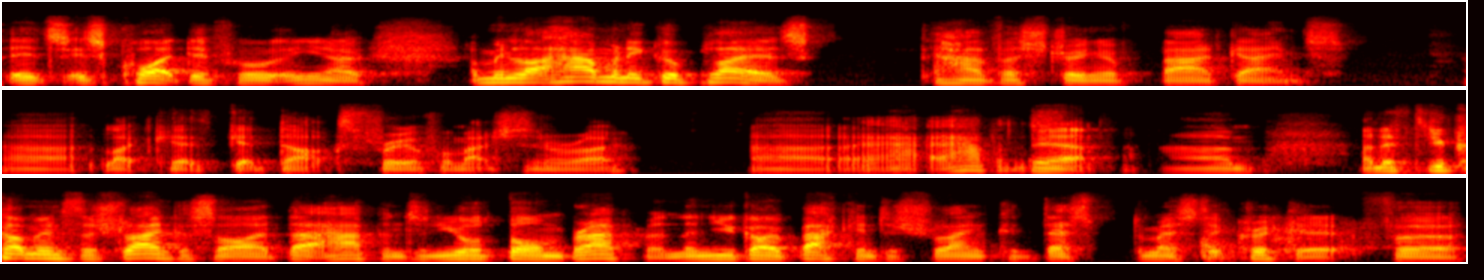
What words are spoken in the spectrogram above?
it's it's quite difficult you know i mean like how many good players have a string of bad games uh like get, get ducks three or four matches in a row uh it, it happens Yeah. um and if you come into the sri lanka side that happens and you're don bradman then you go back into sri lankan des- domestic cricket for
